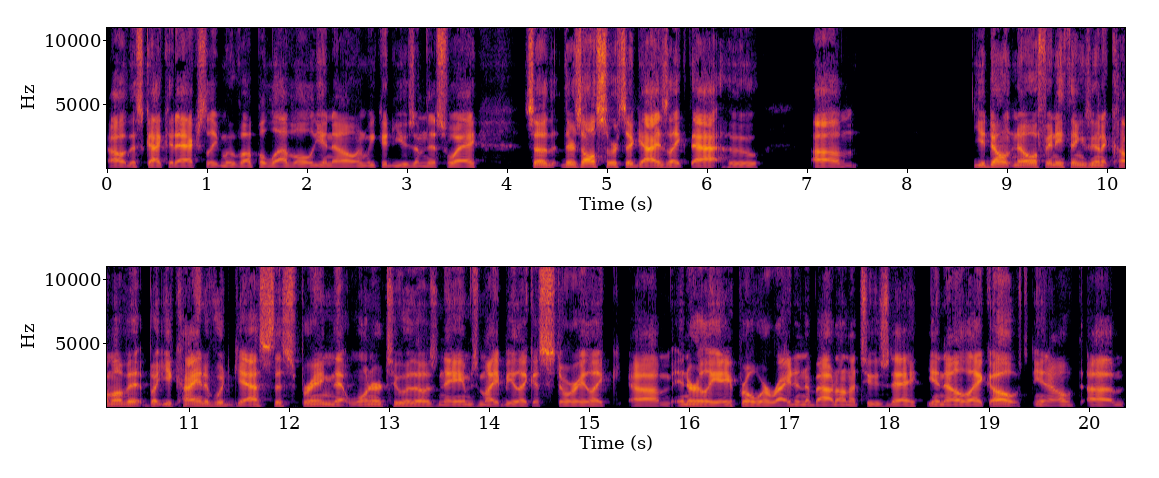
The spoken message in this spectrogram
oh, this guy could actually move up a level, you know, and we could use him this way. So th- there's all sorts of guys like that who, um, you don't know if anything's going to come of it, but you kind of would guess this spring that one or two of those names might be like a story like um, in early April we're writing about on a Tuesday, you know, like, oh, you know, um,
